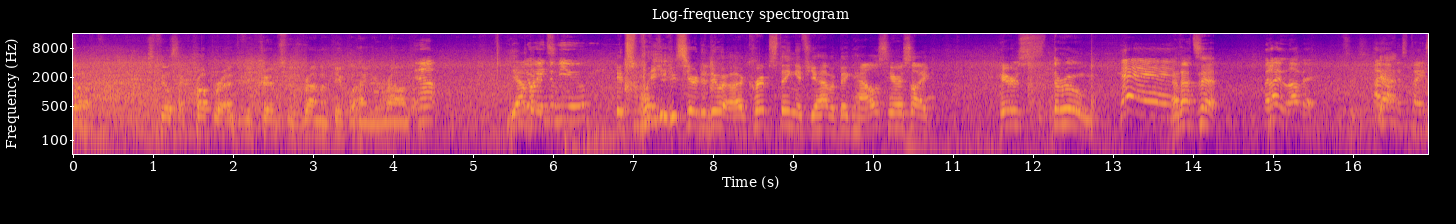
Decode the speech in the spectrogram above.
So it feels like proper MTV cribs with random people hanging around. Yeah. Yeah, but it's, the view. It's way easier to do a cribs thing if you have a big house. Here's like, here's the room, Yay! and that's it. But I love it. I Yeah. love this place.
